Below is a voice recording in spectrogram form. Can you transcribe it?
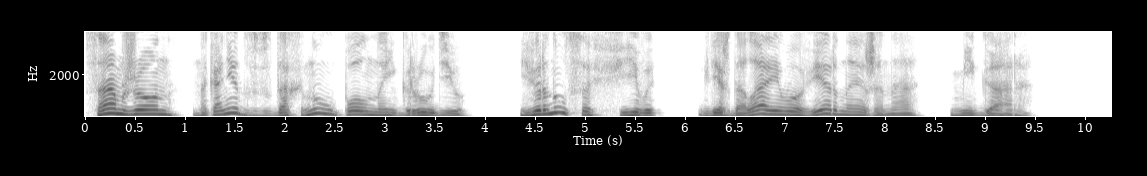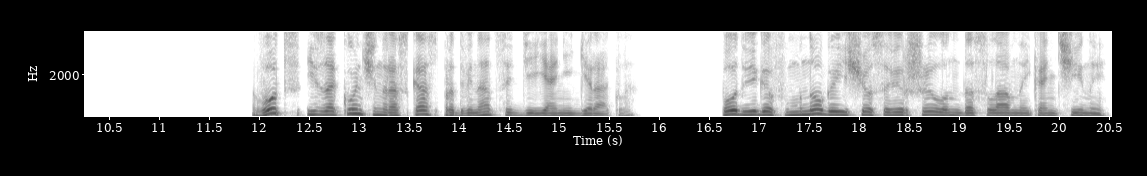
Сам же он, наконец, вздохнул полной грудью и вернулся в Фивы, где ждала его верная жена Мигара. Вот и закончен рассказ про двенадцать деяний Геракла. Подвигов много еще совершил он до славной кончины,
